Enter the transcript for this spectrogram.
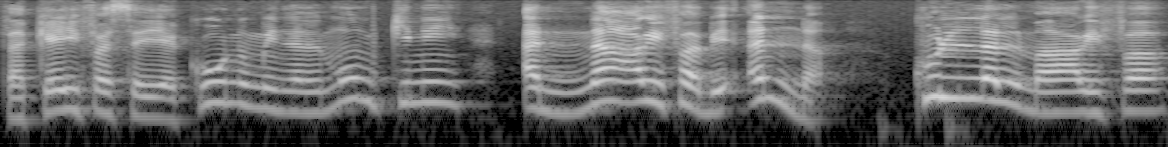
فكيف سيكون من الممكن أن نعرف بأن كل المعرفة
